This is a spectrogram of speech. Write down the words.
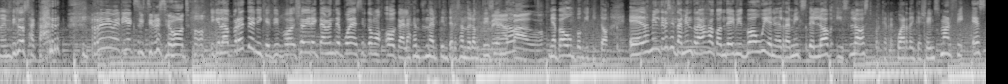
me empiezo a sacar Re debería existir ese voto. y que lo aprieten y que tipo yo directamente pueda decir como, ok, a la gente no le está interesando lo que estoy Me diciendo. apago. Me apago un poquitito. Eh, 2013 también trabaja con David Bowie en el remix de Love is Lost, porque recuerden que James Murphy es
